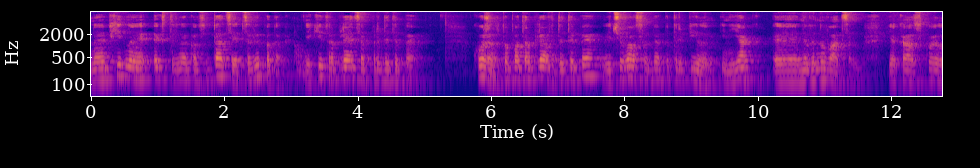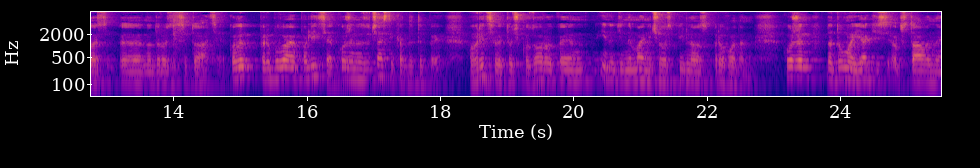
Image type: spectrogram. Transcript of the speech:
необхідної екстреної консультації це випадок, який трапляється при ДТП. Кожен, хто потрапляв в ДТП, відчував себе потерпілим і ніяк е, не яка скоїлась е, на дорозі ситуація. Коли перебуває поліція, кожен із учасників ДТП говорить свою точку зору, яка іноді не має нічого спільного з пригодами. Кожен додумує якісь обставини,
